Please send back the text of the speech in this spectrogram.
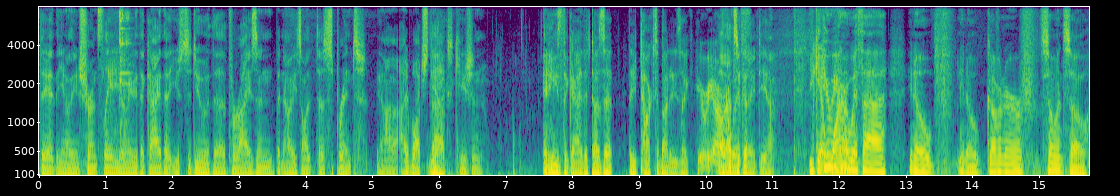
the, the you know the insurance lady, or maybe the guy that used to do the Verizon, but now he's on does Sprint. Uh, I'd watch that Yeah. execution. And he's the guy that does it. That he talks about it. He's like, here we are. Oh, that's a good idea. You get Here we are with uh, you know, f- you know, Governor so and so.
